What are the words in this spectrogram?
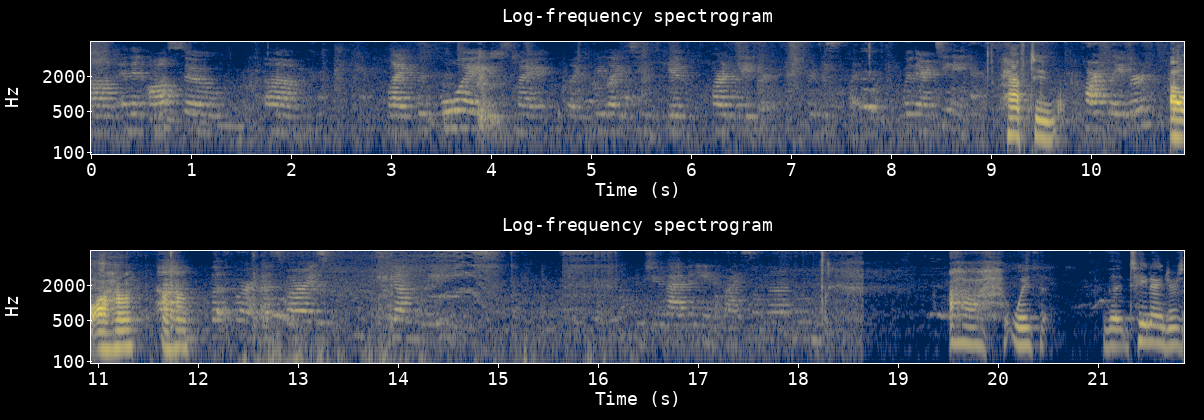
um, and then also. Um, like with boys, my like we like to give hard labor for discipline when they're teenagers. Have to. Hard labor. Oh, uh huh. Uh huh. Um, but for as far as young ladies, would you have any advice on that? uh, with the teenagers,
